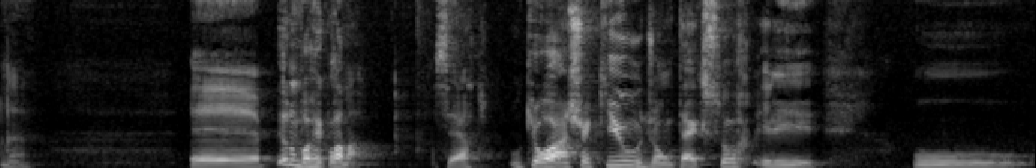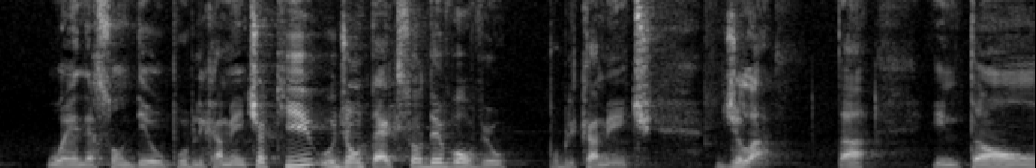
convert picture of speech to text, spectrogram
né? É, eu não vou reclamar, certo? O que eu acho é que o John Textor, ele, o, o Anderson deu publicamente aqui, o John Textor devolveu publicamente de lá, tá? Então,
